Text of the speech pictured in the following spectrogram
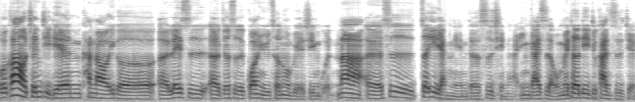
我刚好前几天看到一个呃类似呃就是关于车诺比的新闻，那呃是这一两年的事情啊，应该是我没特地去看时间，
